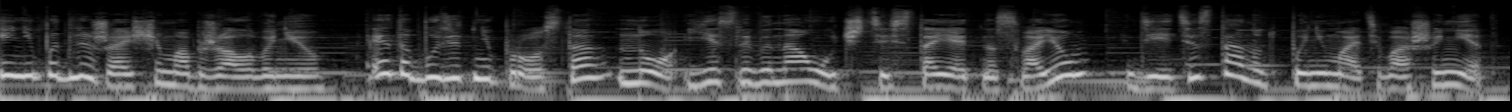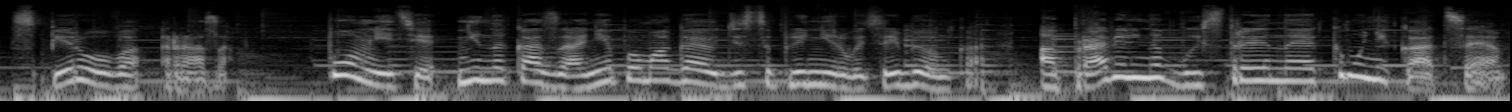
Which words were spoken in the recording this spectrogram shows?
и не подлежащим обжалованию. Это будет непросто, но если вы научитесь стоять на своем, дети станут понимать ваше «нет» с первого раза. Помните, не наказания помогают дисциплинировать ребенка, а правильно выстроенная коммуникация.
